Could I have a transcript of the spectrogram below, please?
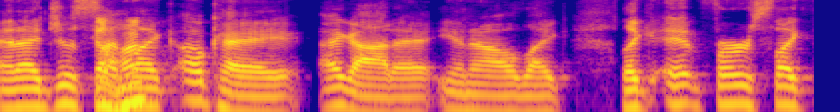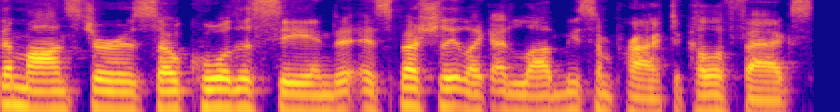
And I just I'm Uh-huh. like, okay, I got it. You know, like like at first, like the monster is so cool to see, and especially like I love me some practical effects,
